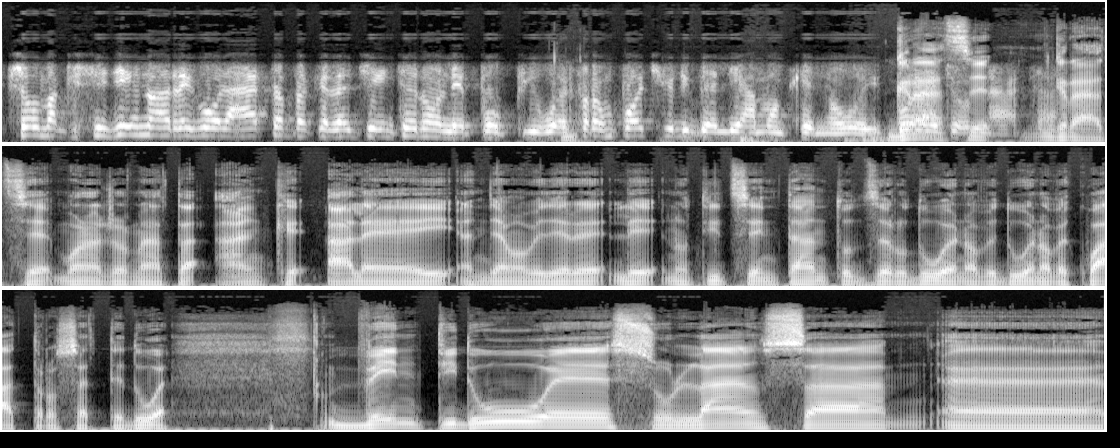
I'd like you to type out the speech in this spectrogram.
insomma che si dia una regolata perché la gente non ne può più e fra un po' ci ribelliamo anche noi. Buona grazie, giornata. grazie, buona giornata anche a lei. Andiamo a vedere le notizie intanto 02929472 22 sull'ANSA, eh,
